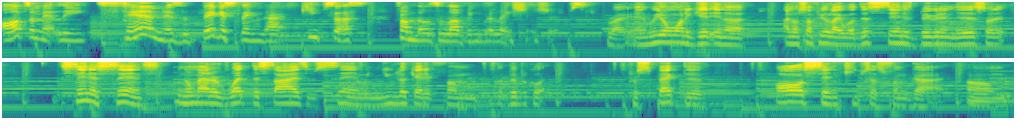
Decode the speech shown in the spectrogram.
ultimately sin is the biggest thing that keeps us from those loving relationships. Right. And we don't want to get in a I know some people are like, well, this sin is bigger than this or that sin is sin no matter what the size of sin when you look at it from the biblical perspective all sin keeps us from god. Um,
